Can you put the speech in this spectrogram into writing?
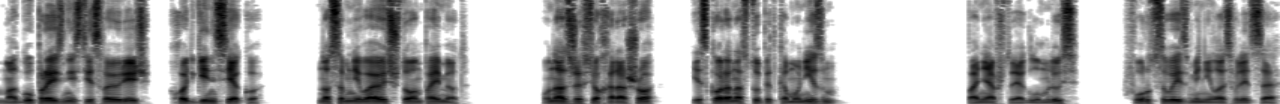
Могу произнести свою речь хоть генсеку, но сомневаюсь, что он поймет. У нас же все хорошо, и скоро наступит коммунизм. Поняв, что я глумлюсь, Фурцева изменилась в лице.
